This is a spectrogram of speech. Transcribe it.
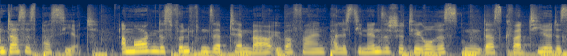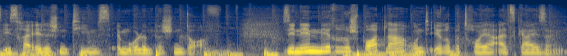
Und das ist passiert. Am Morgen des 5. September überfallen palästinensische Terroristen das Quartier des israelischen Teams im Olympischen Dorf. Sie nehmen mehrere Sportler und ihre Betreuer als Geiseln.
